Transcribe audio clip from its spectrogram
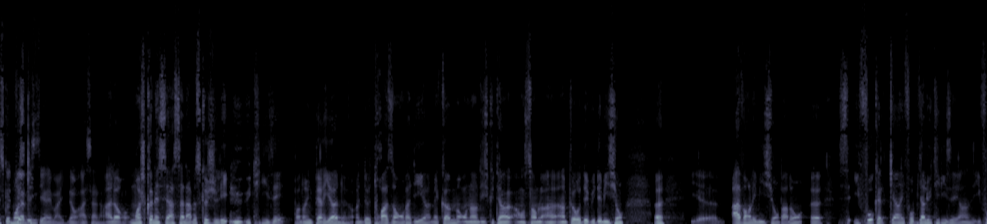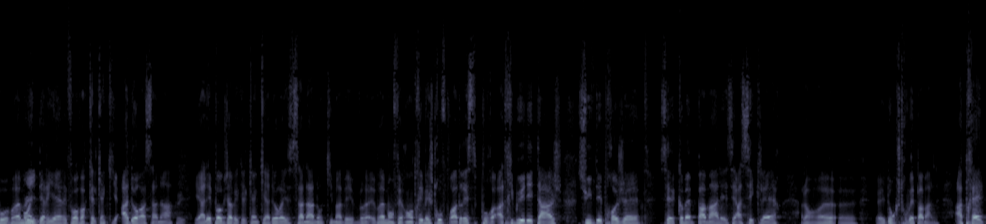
Est-ce que tu as investi, Mike, dans Asana? Alors, moi, je connaissais Asana parce que je l'ai eu utilisé pendant une période de trois ans, on va dire. Mais comme on en discutait ensemble un, peu au début de l'émission, euh, euh, avant l'émission, pardon, euh, il faut quelqu'un, il faut bien l'utiliser. Hein. Il faut vraiment être derrière. Il faut avoir quelqu'un qui adore Asana. Et à l'époque, j'avais quelqu'un qui adorait Asana, donc qui m'avait vraiment fait rentrer. Mais je trouve pour adresser, pour attribuer des tâches, suivre des projets, c'est quand même pas mal et c'est assez clair. Alors, donc je trouvais pas mal. Après,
